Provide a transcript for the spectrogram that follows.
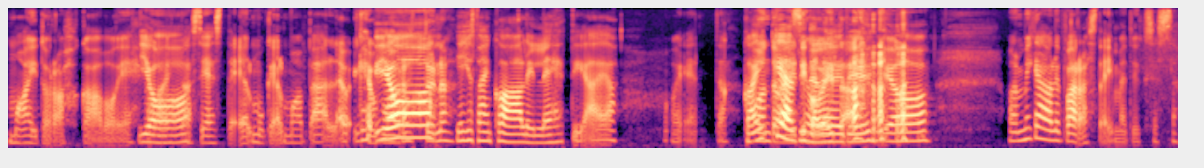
maitorahkaa voi ehkä Joo. laittaa siihen sitten elmukelmoa päälle oikein Joo, vuorattuna. ja jotain kaalilehtiä ja Voi että. kaikkea sitä hoitaa. löytyy. Joo. On- Mikä oli parasta imetyksessä?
